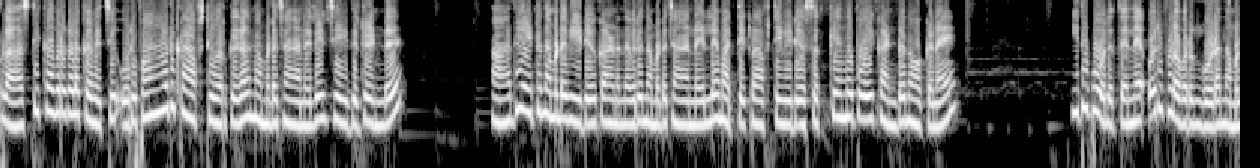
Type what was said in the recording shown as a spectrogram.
പ്ലാസ്റ്റിക് കവറുകളൊക്കെ വെച്ച് ഒരുപാട് ക്രാഫ്റ്റ് വർക്കുകൾ നമ്മുടെ ചാനലിൽ ചെയ്തിട്ടുണ്ട്. ആദ്യമായിട്ട് നമ്മുടെ വീഡിയോ കാണുന്നവർ നമ്മുടെ ചാനലിലെ മറ്റ് ക്രാഫ്റ്റ് വീഡിയോസൊക്കെ ഒന്ന് പോയി കണ്ടു നോക്കണേ. ഇതുപോലെ തന്നെ ഒരു ഫ്ലവറും കൂടെ നമ്മൾ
